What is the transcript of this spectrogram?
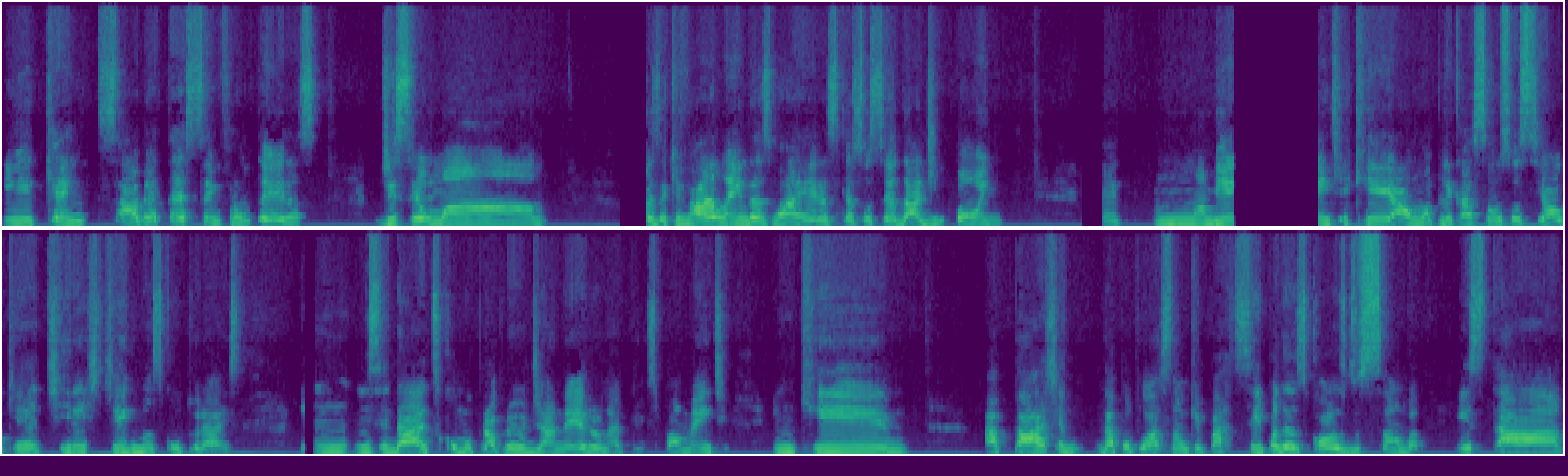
e, quem sabe, até sem fronteiras, de ser uma coisa que vai além das barreiras que a sociedade impõe. É um ambiente que há uma aplicação social que retira estigmas culturais. Em, em, cidades como o próprio Rio de Janeiro, né, principalmente, em que a parte da população que participa das escolas do samba está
